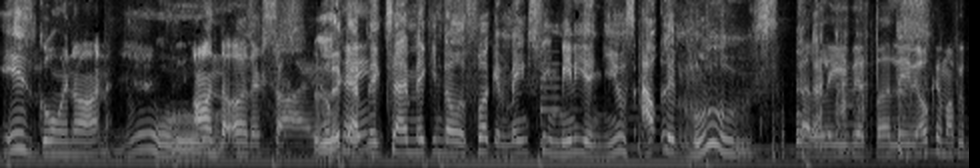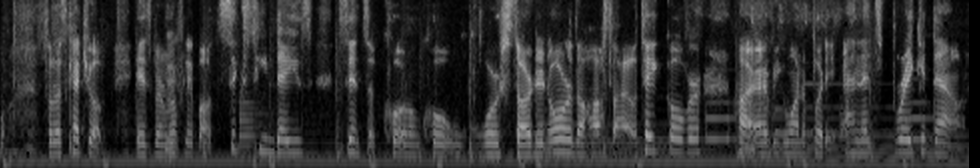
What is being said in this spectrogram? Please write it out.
is going on Ooh. on the other side. Look at Big Time making those fucking mainstream media news outlet moves. believe it, believe it. Okay, my people. So let's catch you up. It's been Mm. roughly about 16 days since a quote unquote war started or the hostile takeover, however you want to put it. And let's break it down.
